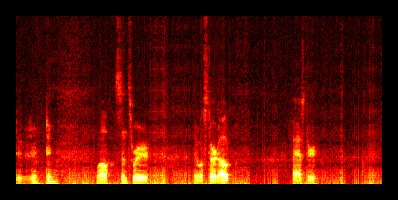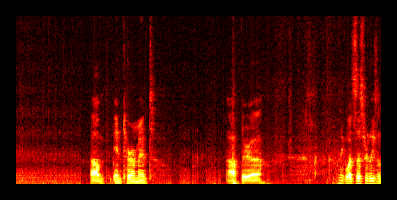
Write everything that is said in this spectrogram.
Dun-dun-dun. Well, since we're, maybe we'll start out faster. Um, Interment. Off their, uh, I think what's this release in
